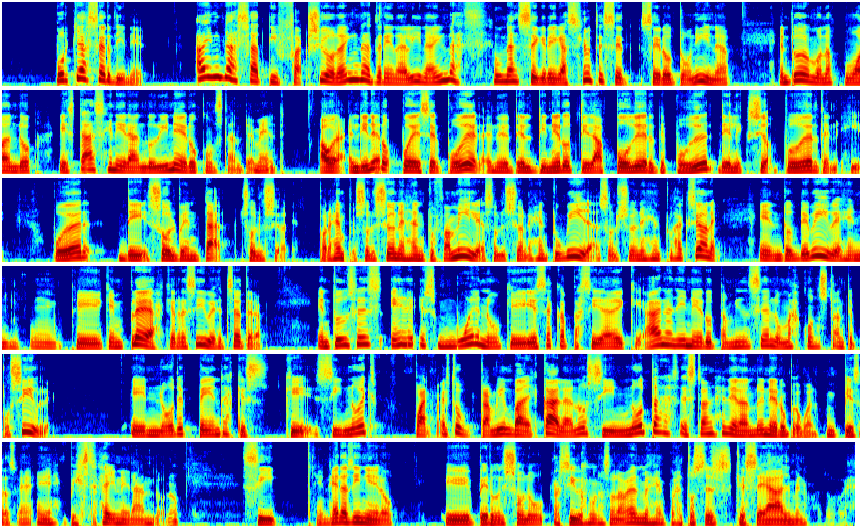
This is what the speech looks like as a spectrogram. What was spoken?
¿Por qué hacer dinero? Hay una satisfacción, hay una adrenalina, hay una, segregación de serotonina en todo el mundo cuando estás generando dinero constantemente. Ahora, el dinero puede ser poder, el, dinero te da poder, de poder de elección, poder de elegir, poder de solventar soluciones. Por ejemplo, soluciones en tu familia, soluciones en tu vida, soluciones en tus acciones, en donde vives, en, qué que empleas, que recibes, etcétera. Entonces e, es bueno que esa capacidad de que haga dinero también sea lo más constante posible. Eh, no dependas que, si no, bueno, esto también va de escala, ¿no? Si no te están generando dinero, pues bueno, empiezas, eh, empieza generando, ¿no? Si generas dinero, eh, pero solo recibes una sola vez pues entonces que sea al menos,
